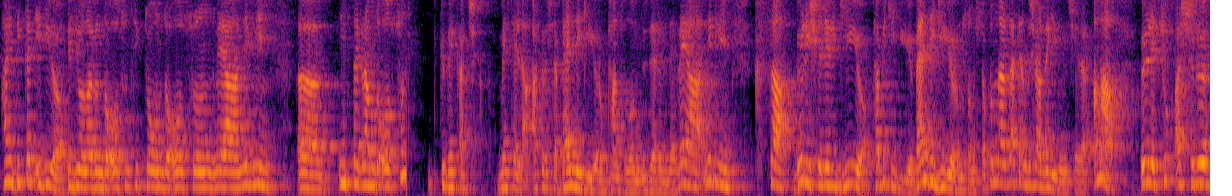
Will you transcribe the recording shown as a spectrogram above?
hani dikkat ediyor. Videolarında olsun, TikTok'unda olsun veya ne bileyim e, Instagram'da olsun. Göbek açık. Mesela arkadaşlar ben de giyiyorum pantolonun üzerinde veya ne bileyim kısa böyle şeyleri giyiyor. Tabii ki giyiyor. Ben de giyiyorum sonuçta. Bunlar zaten dışarıda giydiğimiz şeyler. Ama öyle çok aşırı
